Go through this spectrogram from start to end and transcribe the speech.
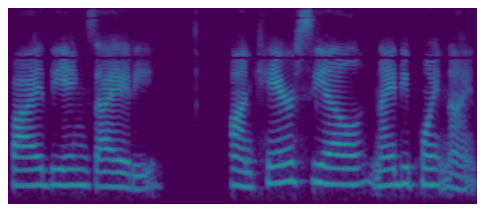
by The Anxiety. on KRCL 90.9.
